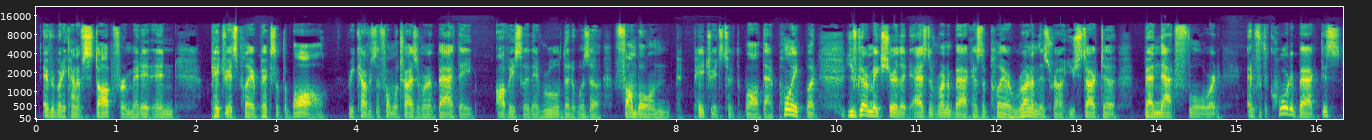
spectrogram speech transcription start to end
everybody kind of stopped for a minute and Patriots player picks up the ball, recovers the fumble, tries to run it back. They obviously they ruled that it was a fumble and Patriots took the ball at that point. But you've got to make sure that as the running back, as the player running this route, you start to bend that forward. And for the quarterback, this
